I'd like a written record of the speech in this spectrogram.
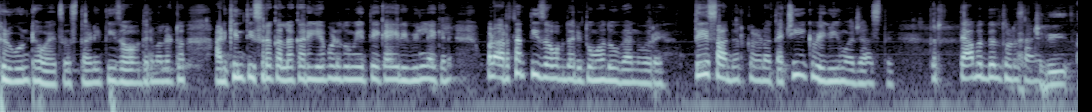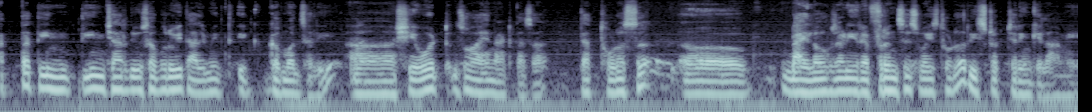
खिळवून ठेवायचं असतं आणि ती जबाबदारी मला वाटतं आणखीन तिसरं कलाकारी आहे पण तुम्ही ते काही रिव्हील नाही केलं. पण अर्थात ती जबाबदारी तुम्हा दोघांवर आहे. ते सादर करणं त्याची एक वेगळी मजा असते. तर त्याबद्दल थोडं सांगा. ॲक्च्युली आत्ता तीन तीन चार दिवसापूर्वी तालमीत एक गंमत झाली. शेवट जो आहे नाटकाचा त्यात थोडंसं डायलॉग्स आणि रेफरन्सेस वाईज थोडं रिस्ट्रक्चरिंग केलं आम्ही.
